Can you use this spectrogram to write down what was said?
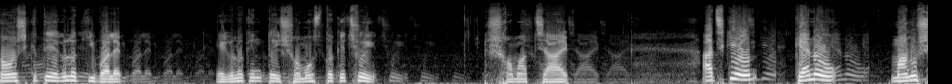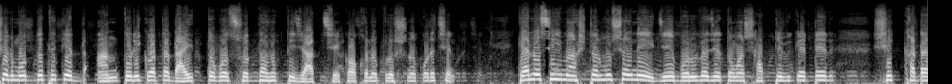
সংস্কৃতি এগুলো কি বলে? এগুলো কিন্তু এই সমস্ত কিছুই সমাজ চায়। আজকে কেন মানুষের মধ্যে থেকে আন্তরিকতা, দায়িত্ববোধ শ্রদ্ধা ভক্তি যাচ্ছে, কখনো প্রশ্ন করেছেন। কেন সেই মাস্টার মশাই নেই যে বলবে যে তোমার সার্টিফিকেটের শিক্ষাটা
